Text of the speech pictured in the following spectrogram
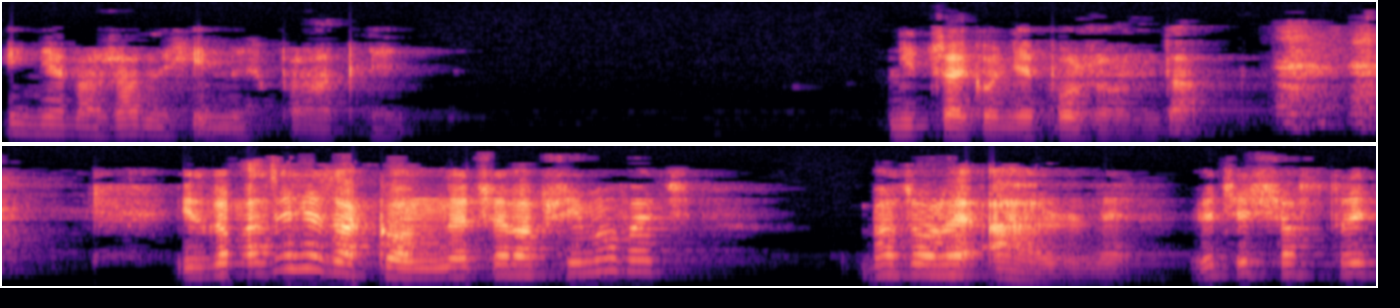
i nie ma żadnych innych pragnień. Niczego nie pożąda. I zgromadzenie zakonne trzeba przyjmować bardzo realne. Wiecie, siostry,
